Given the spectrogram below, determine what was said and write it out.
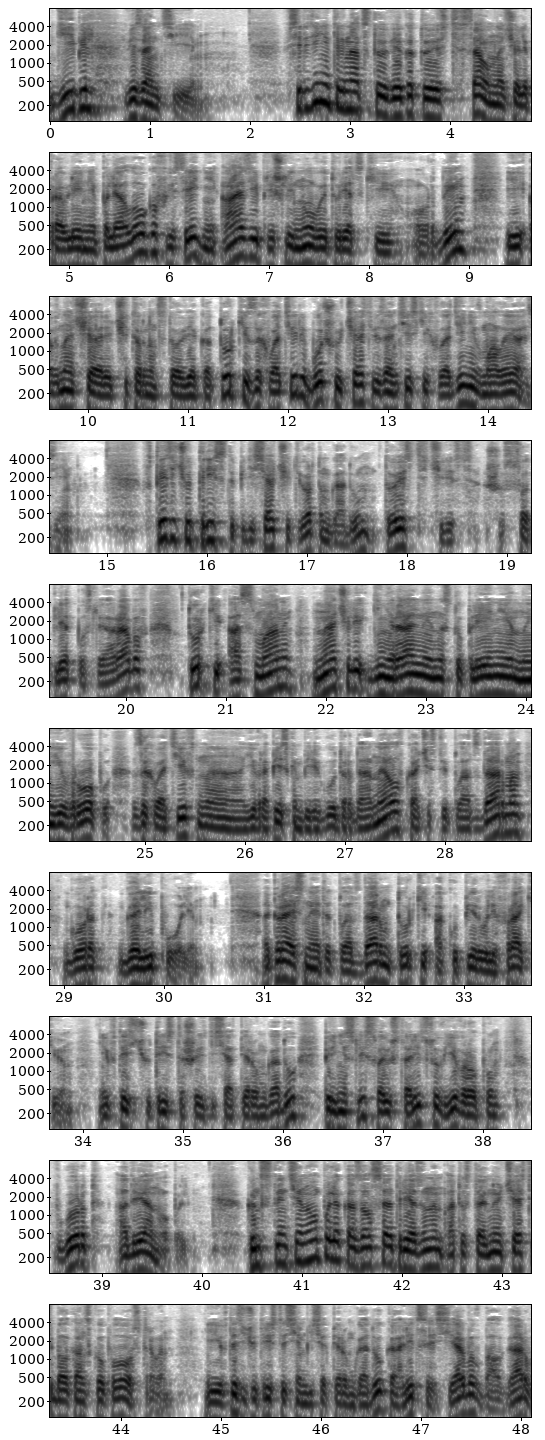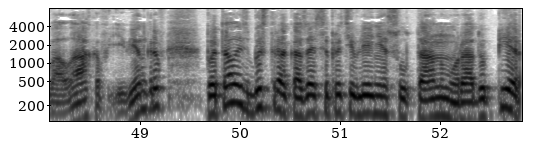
Гибель Византии В середине XIII века, то есть в самом начале правления палеологов, из Средней Азии пришли новые турецкие орды, и в начале XIV века турки захватили большую часть византийских владений в Малой Азии. В 1354 году, то есть через 600 лет после арабов, турки-османы начали генеральное наступление на Европу, захватив на европейском берегу Дарданелл в качестве плацдарма город Галиполи. Опираясь на этот плацдарм, турки оккупировали Фракию и в 1361 году перенесли свою столицу в Европу, в город Адрианополь. Константинополь оказался отрезанным от остальной части Балканского полуострова, и в 1371 году коалиция сербов, болгар, валахов и венгров пыталась быстро оказать сопротивление султану Мураду I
